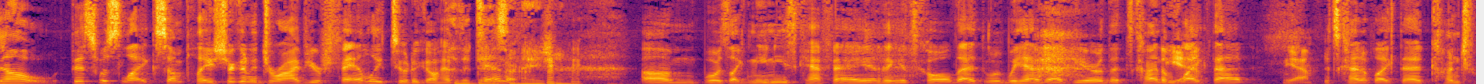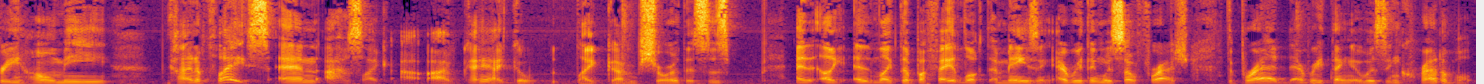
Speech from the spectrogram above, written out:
No, this was like some place you're going to drive your family to to go have as a dinner. destination. What was it, like Mimi's Cafe? I think it's called that we have out here. That's kind of Yeah. like that. Yeah. it's kind of like that country homey kind of place. And I was like, uh, okay, I'd go. Like I'm sure this is. And like and like the buffet looked amazing. Everything was so fresh. The bread, everything, it was incredible.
